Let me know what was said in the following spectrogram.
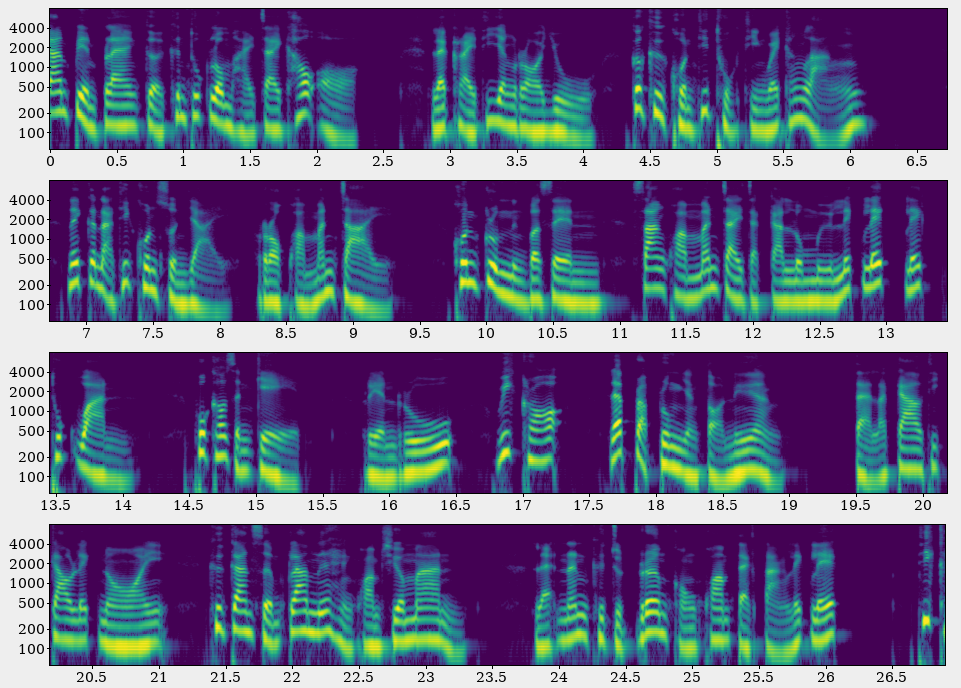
การเปลี่ยนแปลงเกิดขึ้นทุกลมหายใจเข้าออก และใครที่ยังรออยู่ก็คือคนที่ถูกทิ้งไว้ข้างหลัง ในขณะที่คนส่วนใหญ่รอความมั่นใจ คนกลุ่ม 1%สร้างความมั่นใจจากการลงมือเล็กๆเล็กทุกวัน พวกเขาสังเกต เรียนรู้ วิเคราะห์ และปรับปรุงอย่างต่อเนื่อง แต่ละก้าวที่ก้าวเล็กน้อย คือการเสริมกล้ามเนื้อแห่งความเชื่อมั่น และนั่นคือจุดเริ่มของความแตกต่างเล็กๆ ที่ข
